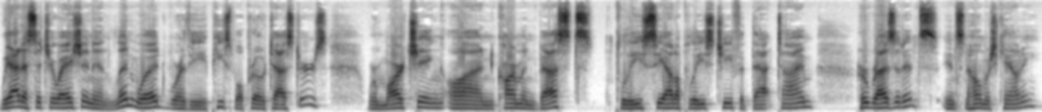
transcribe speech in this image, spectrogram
We had a situation in Lynnwood where the peaceful protesters were marching on Carmen Best's police, Seattle police chief at that time, her residence in Snohomish County.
